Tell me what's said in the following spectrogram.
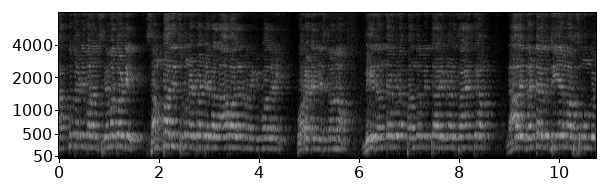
హక్కుతోటి మనం శ్రమతోటి సంపాదించుకున్నటువంటి యొక్క లాభాలను మనకి ఇవ్వాలని పోరాటం చేస్తున్నాం మీరందరూ కూడా పంతొమ్మిది తారీఖు నాడు సాయంత్రం నాలుగు గంటలకు జిఎం ఆఫీస్ ముందు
